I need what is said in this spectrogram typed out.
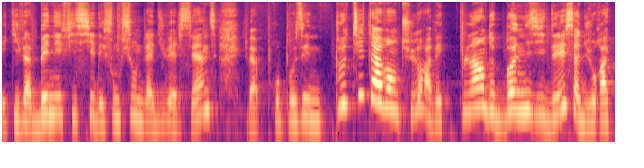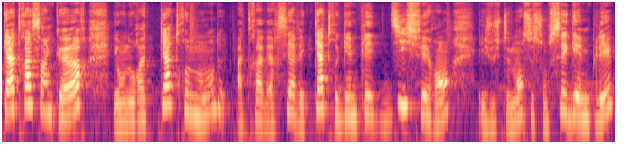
et qui va bénéficier des fonctions de la DualSense. Il va proposer une petite aventure avec plein de bonnes idées. Ça durera 4 à 5 heures et on aura 4 mondes à traverser avec 4 gameplays différents. Et justement, ce sont ces gameplays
